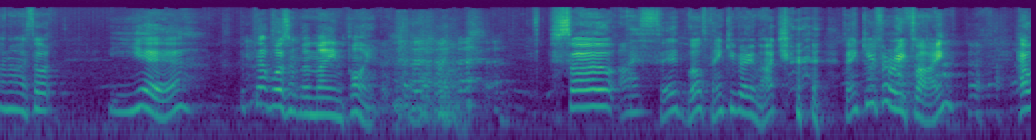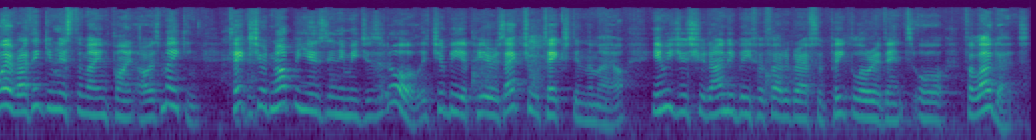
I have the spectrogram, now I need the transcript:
And I thought, yeah, but that wasn't my main point. so I said, well, thank you very much. thank you for replying. However, I think you missed the main point I was making. Text should not be used in images at all. It should be appear as actual text in the mail. Images should only be for photographs of people or events or for logos.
